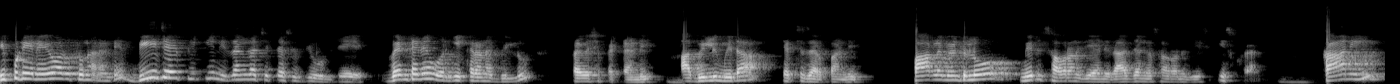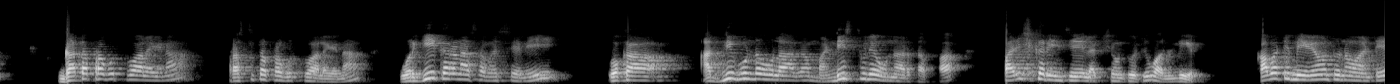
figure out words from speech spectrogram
ఇప్పుడు నేనేం అడుగుతున్నానంటే బీజేపీకి నిజంగా చిత్తశుద్ధి ఉంటే వెంటనే వర్గీకరణ బిల్లు ప్రవేశపెట్టండి. ఆ బిల్లు మీద చర్చ జరపండి. పార్లమెంటులో మీరు సవరణ చేయండి రాజ్యాంగ సవరణ చేసి తీసుకురండి. కానీ గత ప్రభుత్వాలైనా ప్రస్తుత ప్రభుత్వాలైనా వర్గీకరణ సమస్యని ఒక అగ్నిగుండంలాగా మండిస్తూనే ఉన్నారు తప్ప పరిష్కరించే లక్ష్యంతో వాళ్ళు లేరు. కాబట్టి మేమేమంటున్నాం అంటే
